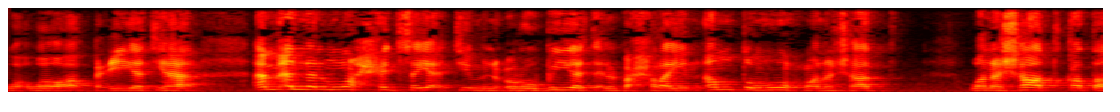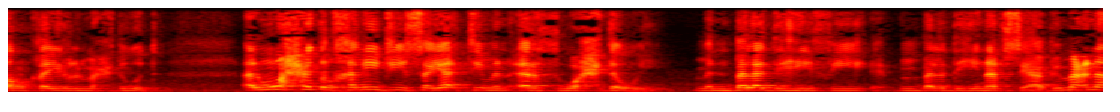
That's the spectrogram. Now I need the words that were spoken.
وواقعيتها أم أن الموحد سيأتي من عروبية البحرين أم طموح ونشاط ونشاط قطر غير المحدود. الموحد الخليجي سيأتي من إرث وحدوي من بلده في من بلده نفسها. بمعنى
